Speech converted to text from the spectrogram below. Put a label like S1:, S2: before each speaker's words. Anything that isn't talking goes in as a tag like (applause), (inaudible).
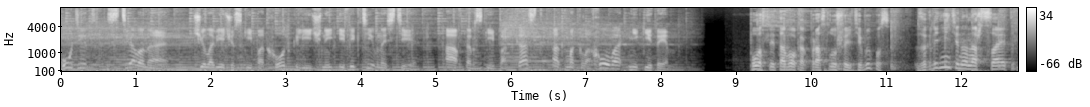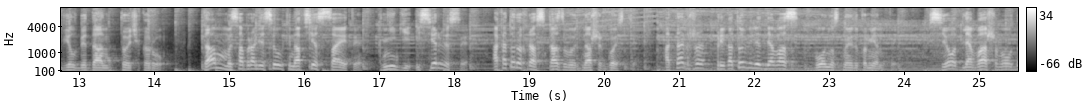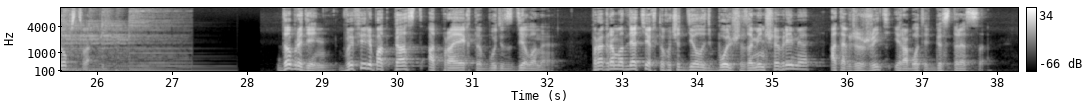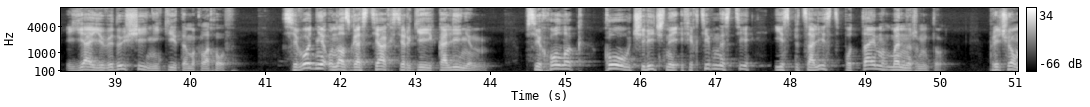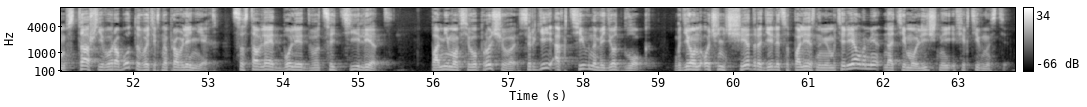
S1: Будет сделано! Человеческий подход к личной эффективности. Авторский подкаст от Маклахова Никиты.
S2: После того, как прослушаете выпуск, загляните на наш сайт willbedone.ru. Там мы собрали ссылки на все сайты, книги и сервисы, о которых рассказывают наши гости, а также приготовили для вас бонусные документы. Все для вашего удобства – Добрый день! В эфире подкаст от проекта «Будет сделано». Программа для тех, кто хочет делать больше за меньшее время, а также жить и работать без стресса. Я ее ведущий Никита Маклахов. Сегодня у нас в гостях Сергей Калинин, психолог, коуч личной эффективности и специалист по тайм-менеджменту. Причем стаж его работы в этих направлениях составляет более 20 лет – Помимо всего прочего, Сергей активно ведет блог, где он очень щедро делится полезными материалами на тему личной эффективности.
